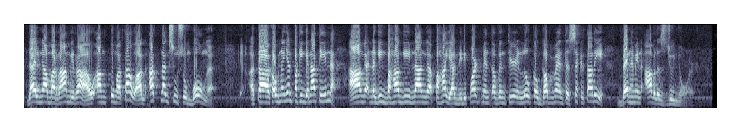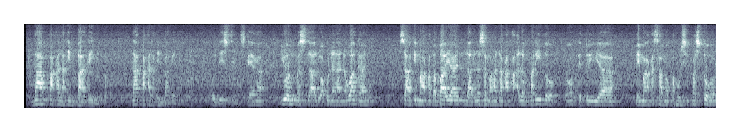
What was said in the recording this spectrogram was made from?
dahil nga marami raw ang tumatawag at nagsusumbong. At uh, kaugnay yan, pakinggan natin ang naging bahagi ng pahayag ni Department of Interior and Local Government Secretary Benjamin Abalos Jr. napakalaking bagay nito. Napakalaking bagay nito. Full distance. Kaya nga, yun, mas lalo ako nananawagan sa ating mga kababayan, lalo na sa mga nakakaalam pa rito. No? Ito'y ah, may mga kasama pa ho si Pastor.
